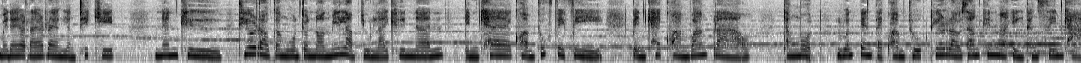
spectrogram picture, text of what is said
ไม่ได้ร้ายแรงอย่างที่คิด นั่นคือที่เรากังวลจนนอนไม่หลับอยู่หลายคืนนั้น เป็นแค่ความทุกข์ฟรีๆเป็นแค่ความว่างเปล่า ทั้งหมดล้วนเป็นแต่ความทุกข์ที่เราสร้างขึ้นมาเองทั้งสิ้นค่ะ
